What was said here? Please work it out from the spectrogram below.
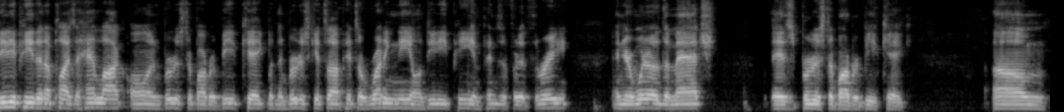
DDP then applies a headlock on Brutus the Barber Beefcake, but then Brutus gets up, hits a running knee on DDP, and pins it for the three. And your winner of the match is Brutus the Barber Beefcake. Um,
